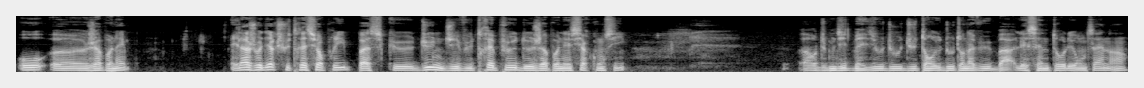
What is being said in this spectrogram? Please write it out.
aux euh, Japonais. Et là, je veux dire que je suis très surpris parce que d'une, j'ai vu très peu de Japonais circoncis. Alors, tu me dites, mais d'où t'en as vu? Bah, les Sento, les Onsen. Hein.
